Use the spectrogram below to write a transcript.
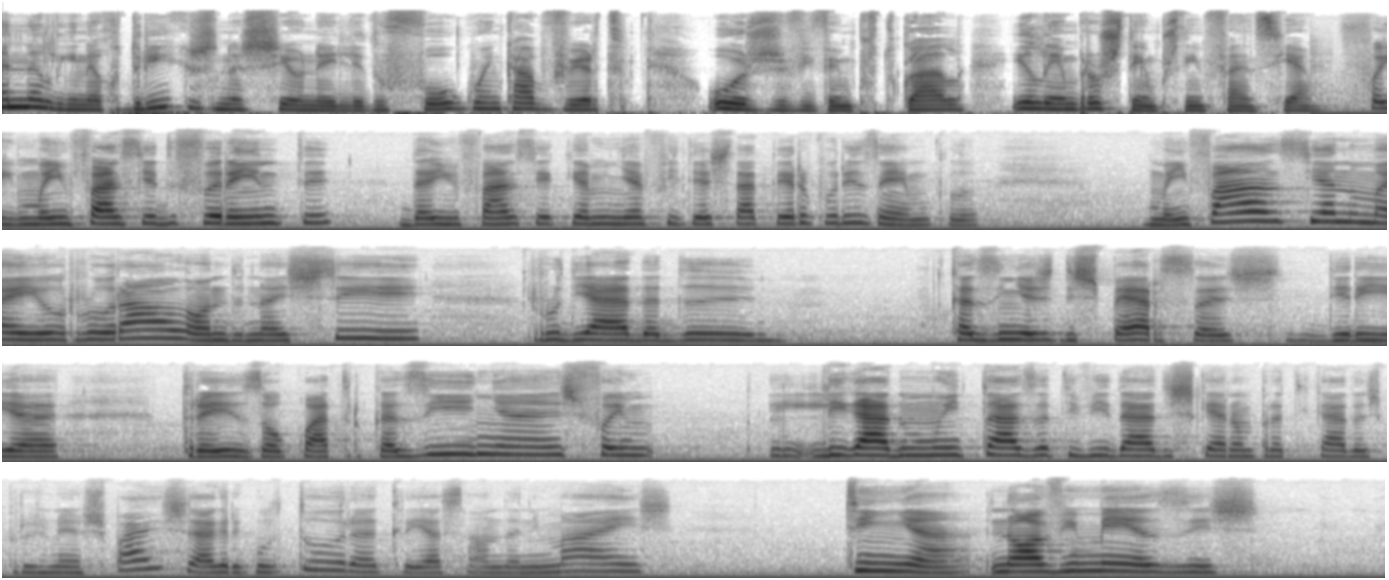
Analina Rodrigues nasceu na Ilha do Fogo, em Cabo Verde. Hoje vive em Portugal e lembra os tempos de infância. Foi uma infância diferente da infância que a minha filha está a ter, por exemplo. Uma infância no meio rural, onde nasci, rodeada de casinhas dispersas, diria três ou quatro casinhas. Foi ligado muito às atividades que eram praticadas por os meus pais, a agricultura, a criação de animais. Tinha nove meses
